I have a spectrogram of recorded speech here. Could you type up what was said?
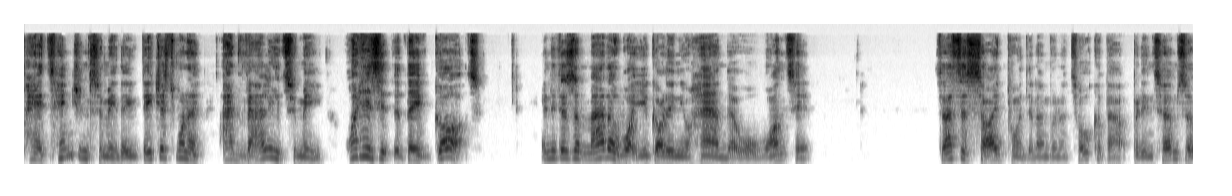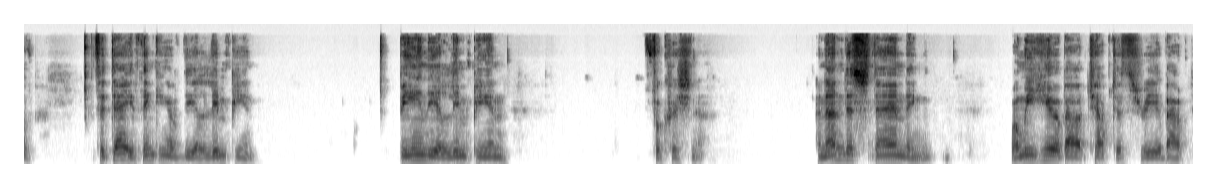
pay attention to me. They they just want to add value to me. What is it that they've got? And it doesn't matter what you got in your hand, they will want it. So that's a side point that I'm going to talk about. But in terms of today, thinking of the Olympian, being the Olympian for Krishna, and understanding when we hear about chapter three about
